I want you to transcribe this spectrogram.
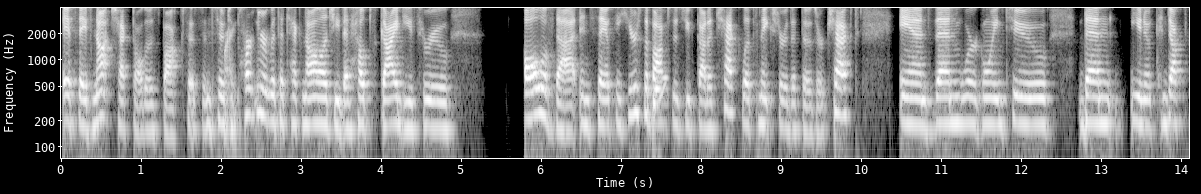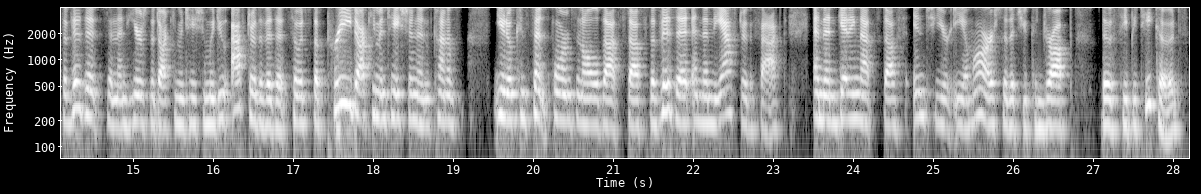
if they've not checked all those boxes. And so right. to partner with a technology that helps guide you through all of that and say, okay, here's the boxes you've got to check. Let's make sure that those are checked. And then we're going to then you know conduct the visits and then here's the documentation we do after the visit so it's the pre-documentation and kind of you know consent forms and all of that stuff the visit and then the after the fact and then getting that stuff into your emr so that you can drop those CPT codes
